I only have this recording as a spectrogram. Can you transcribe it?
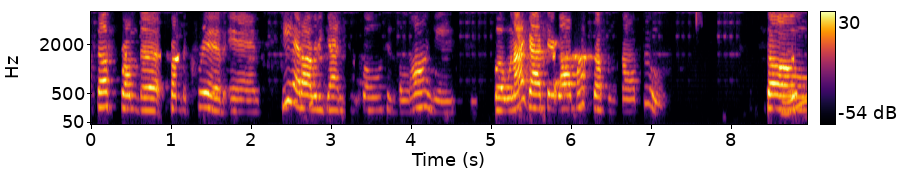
stuff from the from the crib, and he had already gotten his clothes, his belongings. But when I got there, all my stuff was gone too. So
